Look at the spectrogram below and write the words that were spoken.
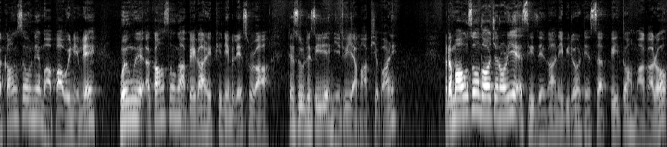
အကောင်းဆုံးထဲမှာပါဝင်နေမလဲ ဝင်ငွေအကောင်းဆုံးကဘယ်ကားတွေဖြစ်နေမလဲဆိုတာတစုတစည်းနဲ့မြင်တွေ့ရမှာဖြစ်ပါတယ်ပထမအဆုံးတော့ကျွန်တော်တို့ရဲ့အစီအစဉ်ကနေပြီးတော့တင်ဆက်ပေးသွားမှာကတော့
